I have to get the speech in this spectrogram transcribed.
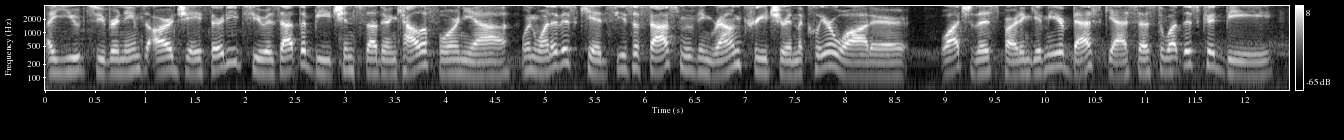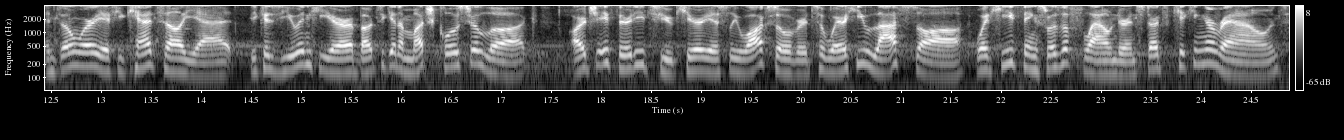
A YouTuber named RJ32 is at the beach in Southern California when one of his kids sees a fast moving round creature in the clear water. Watch this part and give me your best guess as to what this could be. And don't worry if you can't tell yet, because you and he are about to get a much closer look. RJ32 curiously walks over to where he last saw what he thinks was a flounder and starts kicking around.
